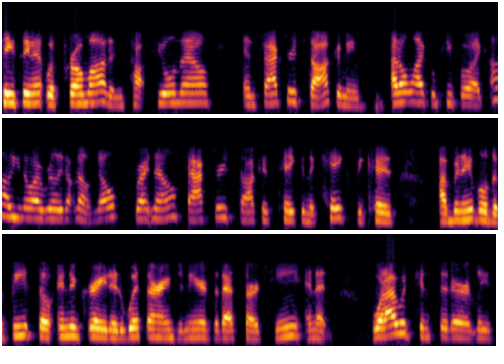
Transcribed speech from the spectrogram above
chasing it with Pro Mod and Top Fuel now. And factory stock, I mean, I don't like when people are like, oh, you know, I really don't know. No, right now, factory stock has taken the cake because I've been able to be so integrated with our engineers at SRT and at what I would consider at least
